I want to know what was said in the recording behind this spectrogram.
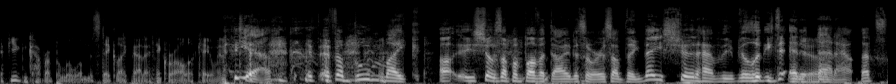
if you can cover up a little mistake like that, I think we're all okay with it. yeah, if if a boom mic uh, shows up above a dinosaur or something, they should have the ability to edit Yeah. that out. That's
